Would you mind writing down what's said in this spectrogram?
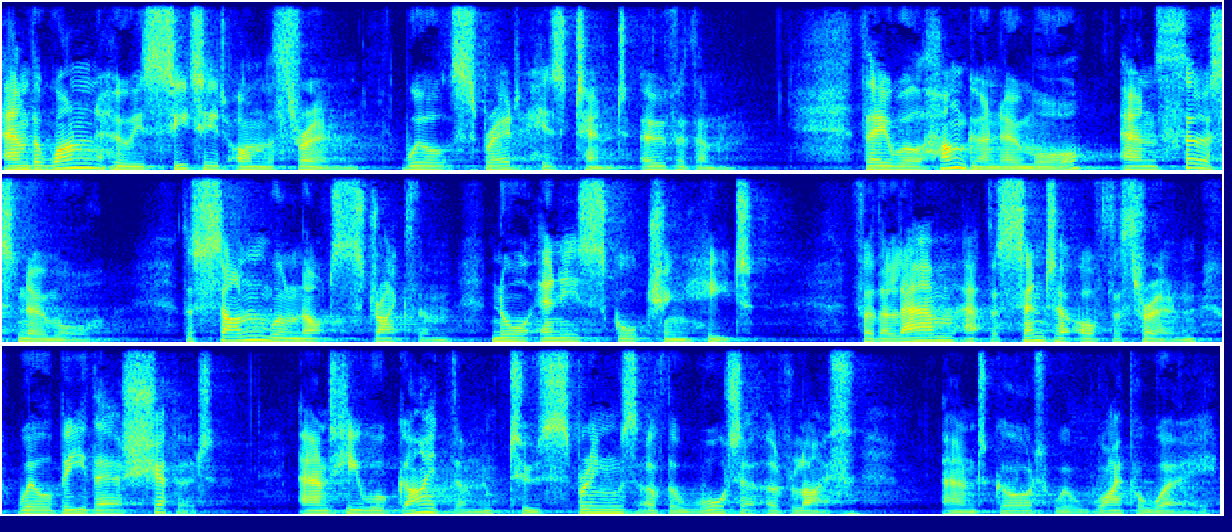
And the one who is seated on the throne will spread his tent over them. They will hunger no more and thirst no more. The sun will not strike them, nor any scorching heat. For the Lamb at the center of the throne will be their shepherd, and he will guide them to springs of the water of life, and God will wipe away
